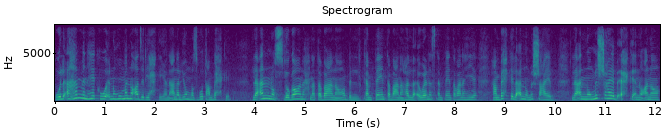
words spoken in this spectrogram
والأهم من هيك هو إنه هو منه قادر يحكي. يعني أنا اليوم مزبوط عم بحكي. لأنه ال slogan إحنا تبعنا بال campaign تبعنا هلأ awareness campaign تبعنا هي عم بحكي لأنه مش عيب. لأنه مش عيب أحكي إنه أنا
